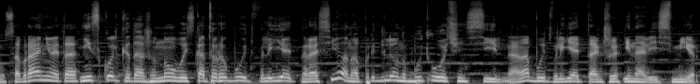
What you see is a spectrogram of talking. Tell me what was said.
федеральному собранию. Это не сколько даже новость, которая будет влиять на Россию, она определенно будет очень сильно. Она будет влиять также и на весь мир.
